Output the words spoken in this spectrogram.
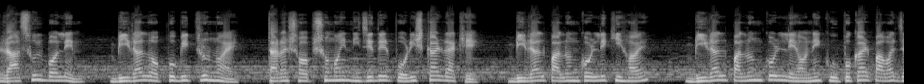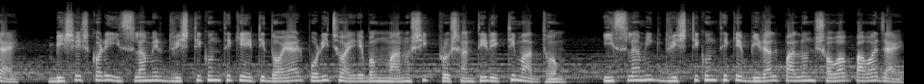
রাসূল বলেন, বিড়াল অপবিত্র নয়, তারা সবসময় নিজেদের পরিষ্কার রাখে। বিড়াল পালন করলে কি হয়? বিড়াল পালন করলে অনেক উপকার পাওয়া যায়। বিশেষ করে ইসলামের দৃষ্টিকোণ থেকে এটি দয়ার পরিচয় এবং মানসিক প্রশান্তির একটি মাধ্যম। ইসলামিক দৃষ্টিকোণ থেকে বিড়াল পালন স্বভাব পাওয়া যায়।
